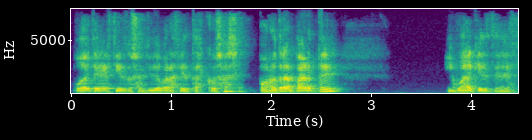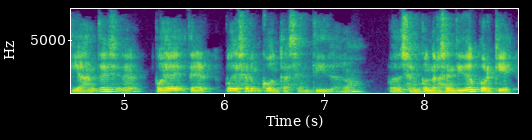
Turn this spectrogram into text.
puede tener cierto sentido para ciertas cosas, por otra parte, igual que te decía antes, puede, tener, puede ser un contrasentido, ¿no? Puede ser un contrasentido porque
